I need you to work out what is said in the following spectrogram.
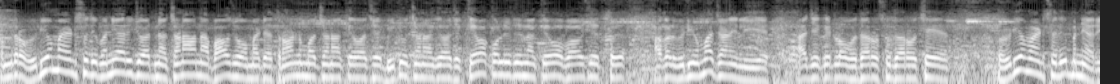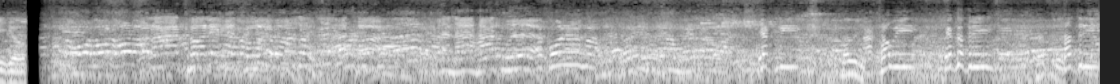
તો મિત્રો, વિડીયોમાં એન્ડ સુધી બન્યા રહીજો. આજના ચણાના ભાવ જોવા માટે ત્રણ નંબર ચણા કેવા છે, બીટુ ચણા કેવા છે, કેવા ક્વોલિટીના કેવા ભાવ છે, તો આગળ વિડીયોમાં જાણી લઈએ. આજે કેટલો વધારો સુધારો છે, તો વિડીયોમાં એન્ડ સુધી બન્યા રહીજો. છવ્વીસ એકત્રીસ છત્રીસ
